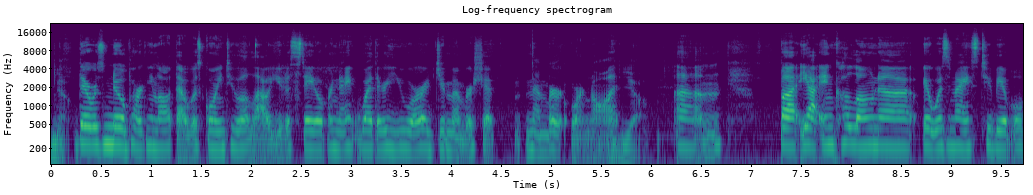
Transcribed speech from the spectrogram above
No. There was no parking lot that was going to allow you to stay overnight, whether you are a gym membership member or not. Yeah. Um, But yeah, in Kelowna, it was nice to be able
